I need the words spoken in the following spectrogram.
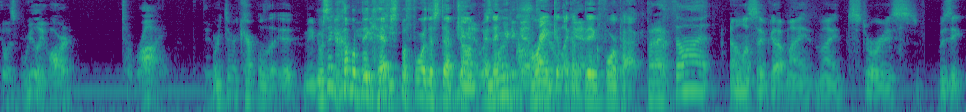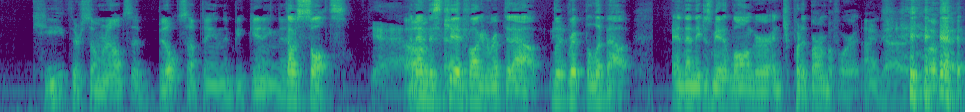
it was really hard to ride. Weren't there a couple that it maybe? It was like a couple big hips before the step jump, it was and then hard you to get crank to. it like a Yeah. big four pack. But I thought, unless I've got my my stories, was it Keith or someone else that built something in the beginning that, That was salts. Yeah. And then this kid fucking ripped it out, li- Yeah. ripped the lip out, and then they just made it longer and put a berm before it. I got it. Okay.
